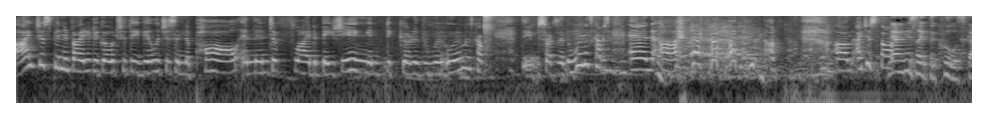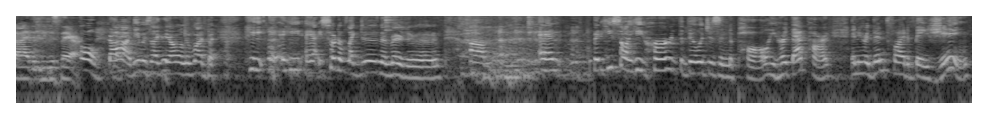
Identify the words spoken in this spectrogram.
I've just been invited to go to the villages in Nepal and then to fly to Beijing and to go to the women's conference. Sorry, the women's conference. And uh, um, I just thought. Now he's like the coolest guy that he was there. Oh God, he was like the only one. But he he, he sort of like um, and but he saw he heard the villages in Nepal. He heard that part, and he heard then fly to Beijing.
